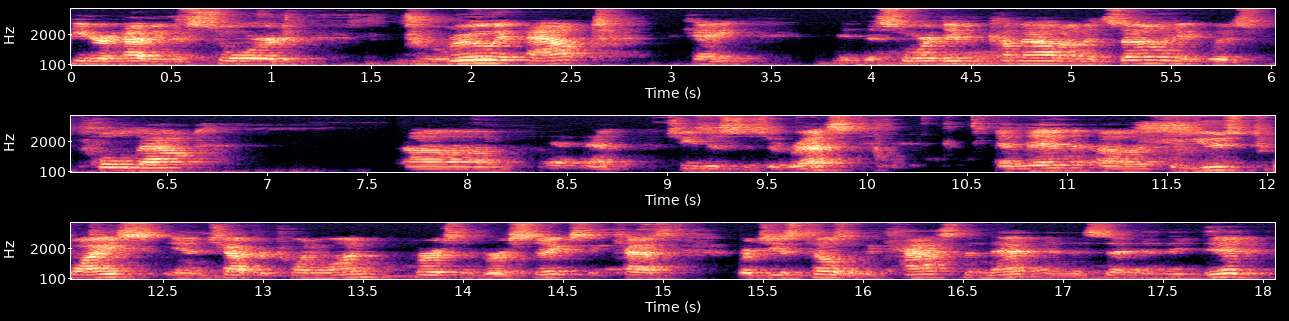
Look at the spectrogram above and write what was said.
Peter having a sword drew it out, okay? The sword didn't come out on its own, it was pulled out uh, at Jesus' arrest. And then uh, used twice in chapter 21, first in verse 6, it cast, where Jesus tells them to cast the net, and they said, and they did,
